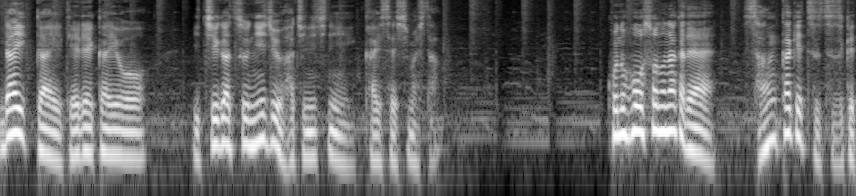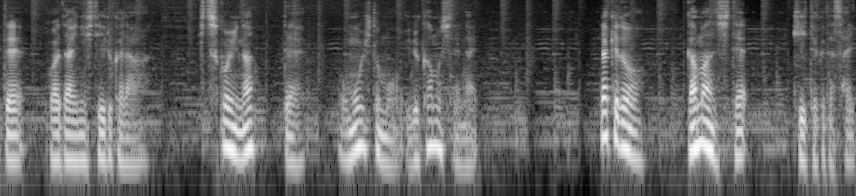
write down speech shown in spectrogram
第1回定例会を1月28日に開催しました。この放送の中で3ヶ月続けて話題にしているからしつこいなって思う人もいるかもしれない。だけど我慢して聞いてください。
